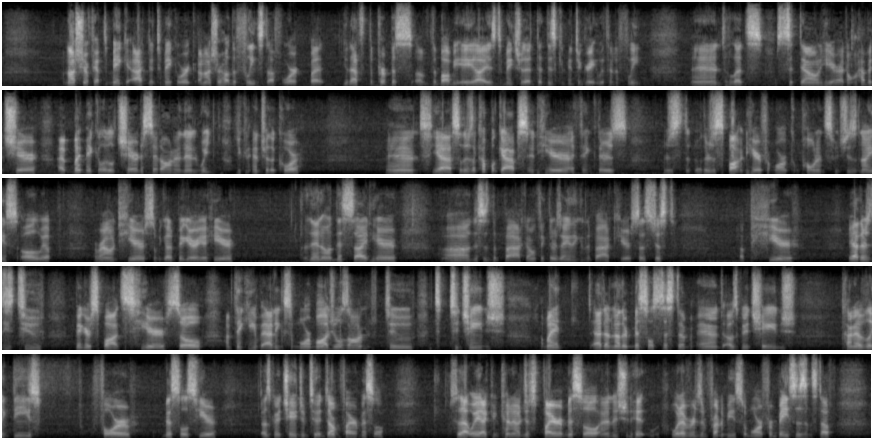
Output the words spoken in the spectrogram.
I'm not sure if you have to make it active to make it work. I'm not sure how the fleet stuff work, but yeah, that's the purpose of the Bobby AI is to make sure that, that this can integrate within a fleet. And let's sit down here. I don't have a chair. I might make a little chair to sit on and then we you can enter the core. And yeah, so there's a couple gaps in here. I think there's there's there's a spot in here for more components, which is nice, all the way up around here. So we got a big area here. And then on this side here, uh, this is the back. I don't think there's anything in the back here, so it's just up here. Yeah, there's these two bigger spots here, so I'm thinking of adding some more modules on to to change. I might add another missile system, and I was going to change kind of like these four missiles here. I was going to change them to a dumbfire missile. So that way I can kind of just fire a missile and it should hit whatever is in front of me, so more for bases and stuff.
